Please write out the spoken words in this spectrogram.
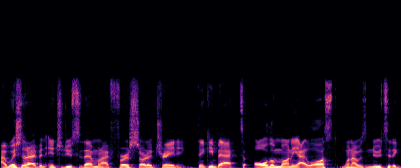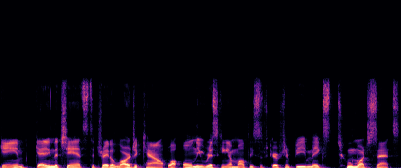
I wish that I had been introduced to them when I first started trading. Thinking back to all the money I lost when I was new to the game, getting the chance to trade a large account while only risking a monthly subscription fee makes too much sense.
